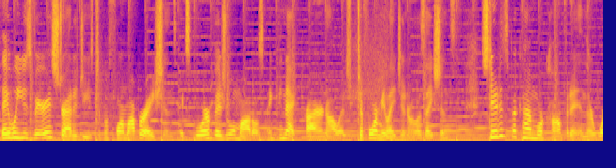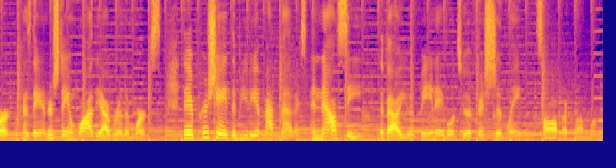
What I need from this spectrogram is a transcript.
They will use various strategies to perform operations, explore visual models, and connect prior knowledge to formulate generalizations. Students become more confident in their work because they understand why the algorithm works. They appreciate the beauty of mathematics and now see the value of being able to efficiently solve a problem.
